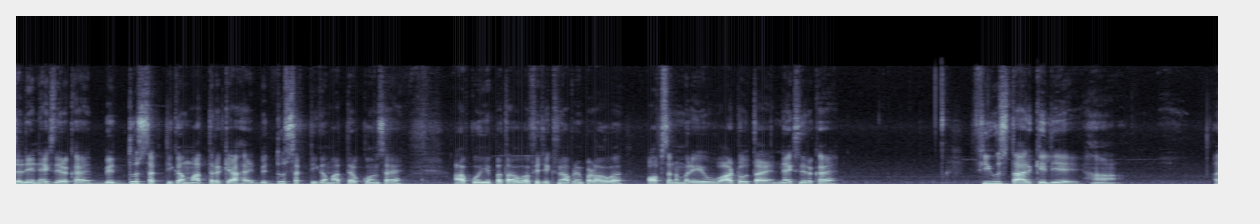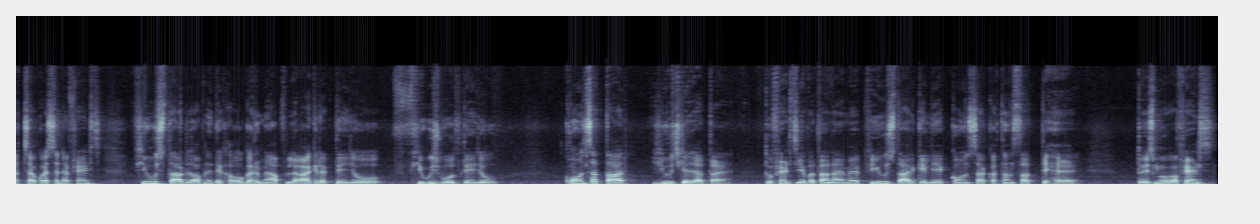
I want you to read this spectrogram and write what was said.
चलिए नेक्स्ट दे रखा है, विद्युत शक्ति का मात्र क्या है? विद्युत शक्ति का मात्र कौन सा है? आपको ये पता होगा फिजिक्स में आपने पढ़ा होगा ऑप्शन नंबर ए वाट होता है। नेक्स्ट दे रखा है फ्यूज तार के लिए हाँ अच्छा क्वेश्चन है फ्रेंड्स फ्यूज तार जो आपने देखा हो घर में आप लगा के रखते हैं, जो फ्यूज बोलते हैं, जो कौन सा तार यूज़ किया जाता है? तो फ्रेंड्स ये बताना है मैं फ्यूज तार के लिए कौन सा कथन सत्य है? तो इसमें होगा फ्रेंड्स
